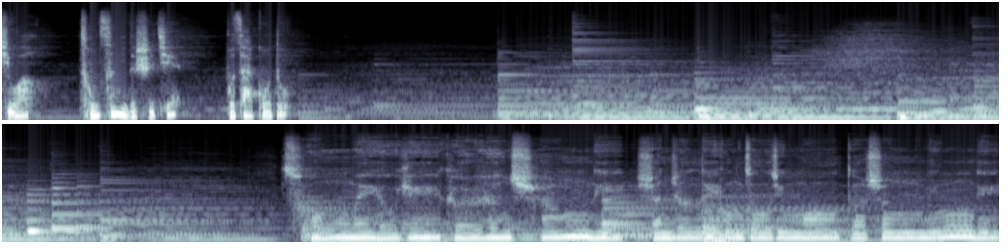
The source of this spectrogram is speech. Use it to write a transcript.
希望从此你的世界不再孤独。从没有一个人像你，闪着泪光走进我的生命里，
